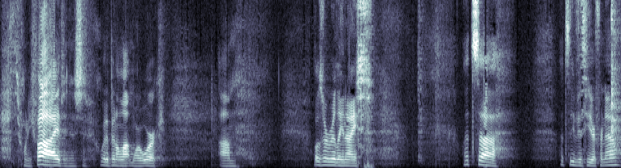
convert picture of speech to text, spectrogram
25s, and it would have been a lot more work. Um, those are really nice. Let's uh, let's leave this here for now.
